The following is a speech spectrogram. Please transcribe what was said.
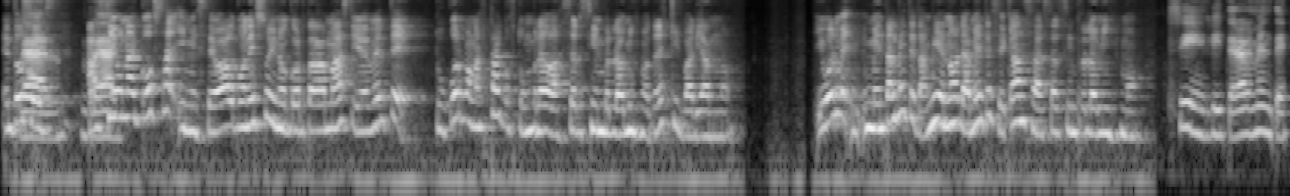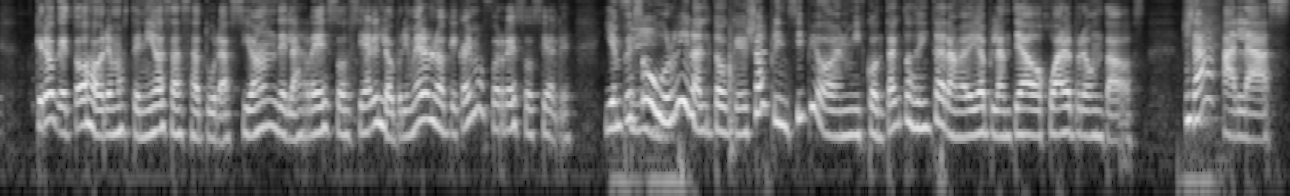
Entonces, hacía una cosa y me cebaba con eso y no cortaba más. Y obviamente, tu cuerpo no está acostumbrado a hacer siempre lo mismo, tenés que ir variando. Igual mentalmente también, ¿no? La mente se cansa de hacer siempre lo mismo. Sí, literalmente. Creo que todos habremos tenido esa saturación de las redes sociales. Lo primero en lo que caímos fue redes sociales. Y empezó a aburrir al toque. Yo al principio en mis contactos de Instagram me había planteado jugar al preguntados. Ya a las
